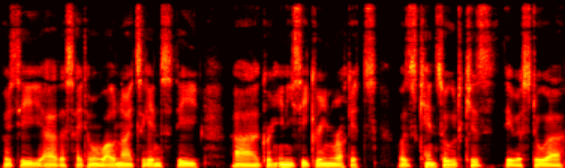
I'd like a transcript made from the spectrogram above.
obviously uh, the Saitama Wild Knights against the uh, Green, NEC Green Rockets was cancelled because there were still uh,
